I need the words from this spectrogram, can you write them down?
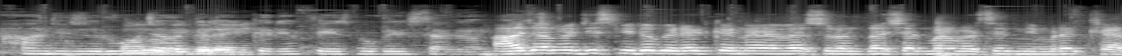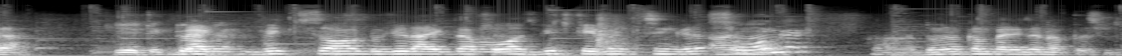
हाँ जी ज़रूर। लाइक करें। फेसबुक इंस्टाग्राम आज हमें जिस वीडियो पे रेड करना है सुनंदा शर्मा वर्सेस निमरत खैरा ये टिकटॉक है। Song do you like the most which famous singer song है? हाँ दोनों कंपैरिजन आपस में।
